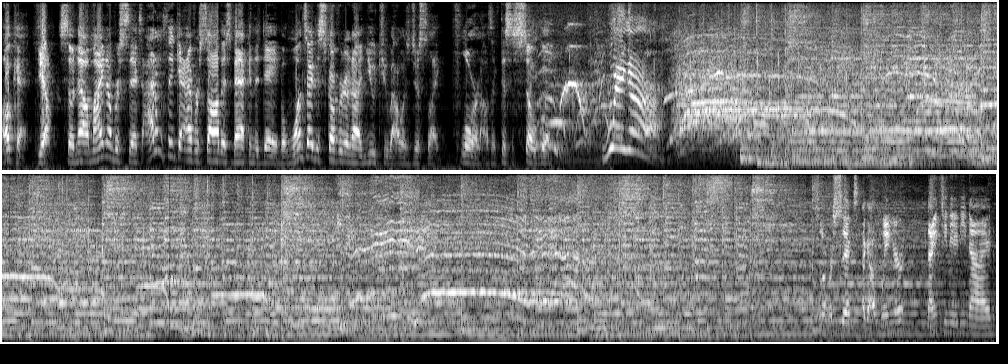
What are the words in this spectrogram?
Okay. Yeah. So now my number six. I don't think I ever saw this back in the day, but once I discovered it on YouTube, I was just like floored. I was like, "This is so good." Winger! So number six, I got Winger, 1989,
